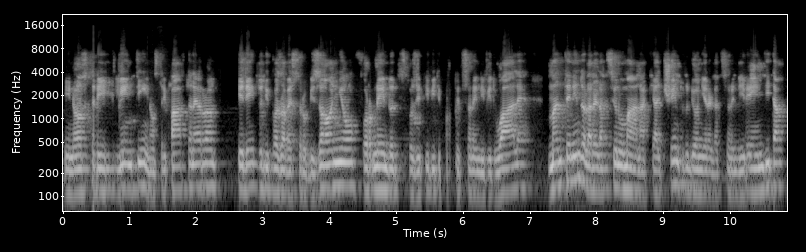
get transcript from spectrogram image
i nostri clienti, i nostri partner, chiedendo di cosa avessero bisogno, fornendo dispositivi di protezione individuale, mantenendo la relazione umana che è al centro di ogni relazione di rendita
